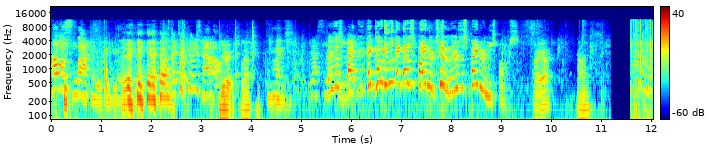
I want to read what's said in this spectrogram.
I'm gonna slap you if you do that. I took Cody's hat off. Do it, slap. Nice. Yes. There's a spider. Hey, Cody, look, I got a spider too. There's a spider in this box. Oh yeah? Nice.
